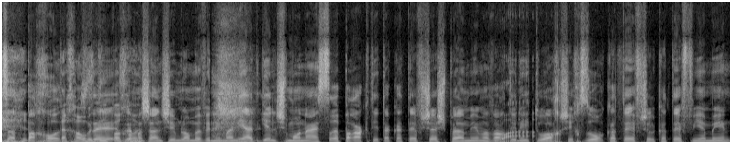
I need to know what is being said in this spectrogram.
קצת פחות. תחרותי זה, פחות. זה מה שאנשים לא מבינים. אני עד גיל 18 פרקתי את הכתף שש פעמים, עברתי וואו. ניתוח שחזור כתף של כתף ימין,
